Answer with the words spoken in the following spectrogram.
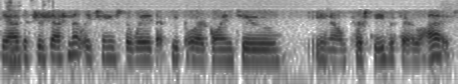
yeah, this has definitely changed the way that people are going to you know proceed with their lives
